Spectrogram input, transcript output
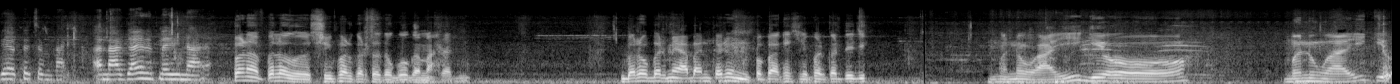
બે તો ચમ ના અને આ જાય ને એટલે ના પણ પેલો શ્રીફળ કરતો હતો ગોગા મહારાજનું. બરોબર મેં આબાન કર્યું ને પપ્પા કે શ્રીફળ કરી દેજી. મનો આવી ગયો. મનુ આવી ગયો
